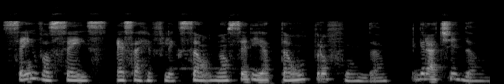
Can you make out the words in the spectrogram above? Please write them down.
Sem vocês, essa reflexão não seria tão profunda. Gratidão.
